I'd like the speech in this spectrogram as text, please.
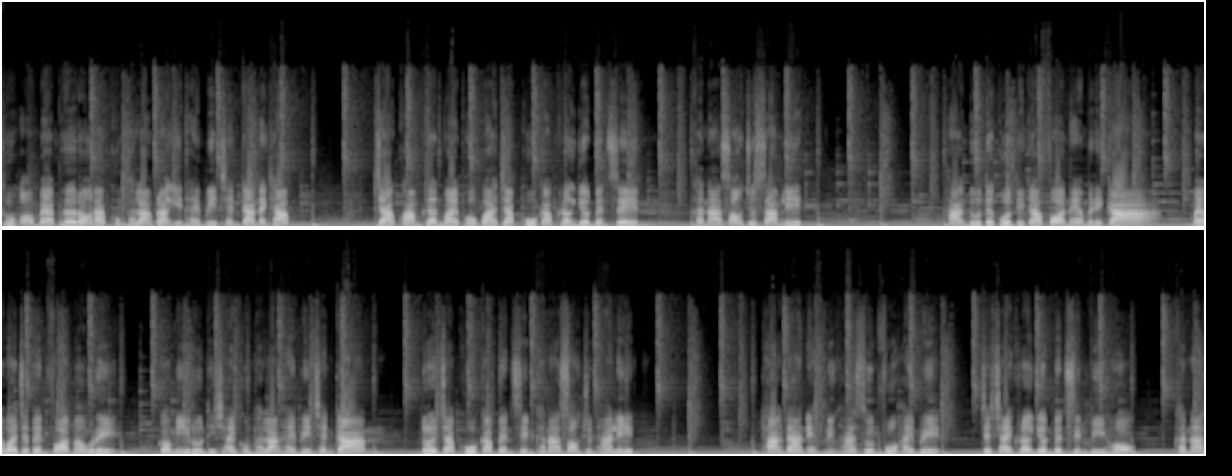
ถูกออกแบบเพื่อรองรับขุมพลังปลั๊กอินไฮบริดเช่นกันนะครับ จากความเคลื่อนไหวพบว่าจับคู่กับเครื่องยนต์เบนซินขนาด 2.3 ลิตร หากดูตระกูลปิกัพ Ford ในอเมริกา ไม่ว่าจะเป็น Ford Maverick ก็มีรุ่นที่ใช้ขุมพลังไฮบริดเช่นกัน โดยจับคู่กับเบนซินขนาด 2.5 ลิตร ทางด้าน F150 Full Hybrid จะใช้เครื่องยนต์เบนซิน V6 ขนาด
